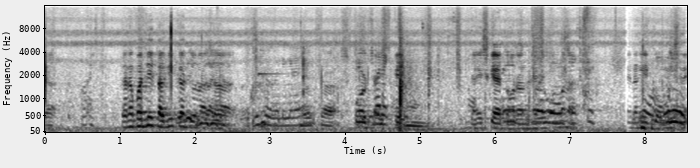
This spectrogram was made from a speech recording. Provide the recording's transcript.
Yeah. Kanang budget, tagikan yun na sa Sa sports, sa skate. Yung skate, orang sa mo man na. Nang iko mo na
